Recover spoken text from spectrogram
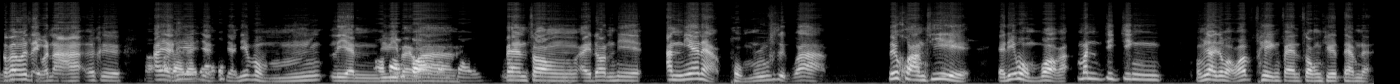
เราก็ไปเสวนาก็คืออะอย่างที่ได้อย่างได้อย่างที่ผมเรียนอ๋อพี่บีไปว่าแฟนซองแฟนซองไอดอลที่อันเนี้ยเนี่ย ผมรู้สึกว่า ด้วยความที่อย่างที่ผมบอกอะมันจริง ๆ ผมอยากจะบอกว่าเพลงแฟนซองเชอร์แตมเนี่ย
